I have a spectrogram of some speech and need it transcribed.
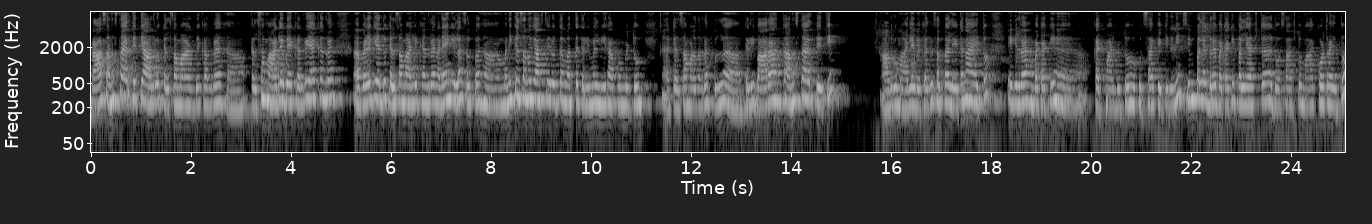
ತ್ರಾಸ ಅನಿಸ್ತಾ ಇರ್ತೈತಿ, ಆದರೂ ಕೆಲಸ ಮಾಡಬೇಕಂದ್ರೆ ಕೆಲಸ ಮಾಡಲೇಬೇಕಲ್ರಿ ಯಾಕಂದರೆ ಬೆಳಗ್ಗೆ ಎದ್ದು ಕೆಲಸ ಮಾಡಲಿಕ್ಕಂದ್ರೆ ನಡೆಯಂಗಿಲ್ಲ. ಸ್ವಲ್ಪ ಮನೆ ಕೆಲಸನೂ ಜಾಸ್ತಿ ಇರುತ್ತೆ, ಮತ್ತು ತಲೆ ಮೇಲೆ ನೀರು ಹಾಕೊಂಡ್ಬಿಟ್ಟು ಕೆಲಸ ಮಾಡೋದಂದ್ರೆ ಫುಲ್ ತಲೆ ಭಾರ ಅಂತ ಅನಿಸ್ತಾ ಇರ್ತೈತಿ. ಆದರೂ ಮಾಡಲೇಬೇಕಾದ್ರೆ ಸ್ವಲ್ಪ ಲೇಟನ ಆಯಿತು. ಹೇಗಿದ್ರೆ ಬಟಾಟಿ ಕಟ್ ಮಾಡಿಬಿಟ್ಟು ಕುದ್ಸಾಕಿ ಇಟ್ಟಿದ್ದೀನಿ. ಸಿಂಪಲ್ಲಾಗಿ ಬರೀ ಬಟಾಟಿ ಪಲ್ಯ ಅಷ್ಟು, ದೋಸೆ ಅಷ್ಟು ಮಾಡಿಕೊಟ್ರೆ ಇತ್ತು.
